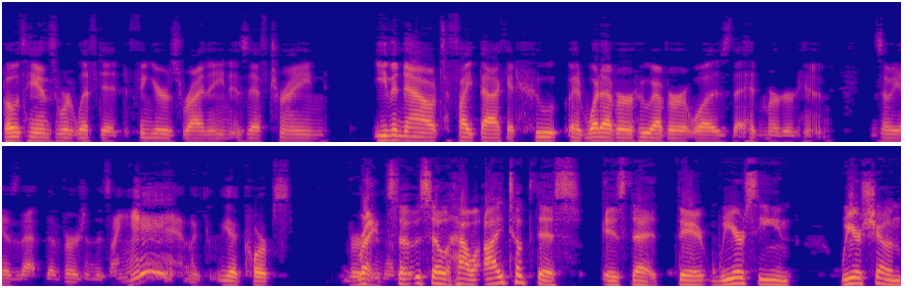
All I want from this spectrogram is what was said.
Both hands were lifted, fingers writhing as if trying, even now, to fight back at who, at whatever, whoever it was that had murdered him. So he has that the version that's like, yeah, like the corpse version. Right. So it. so how I took this is that there we are seeing we are shown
